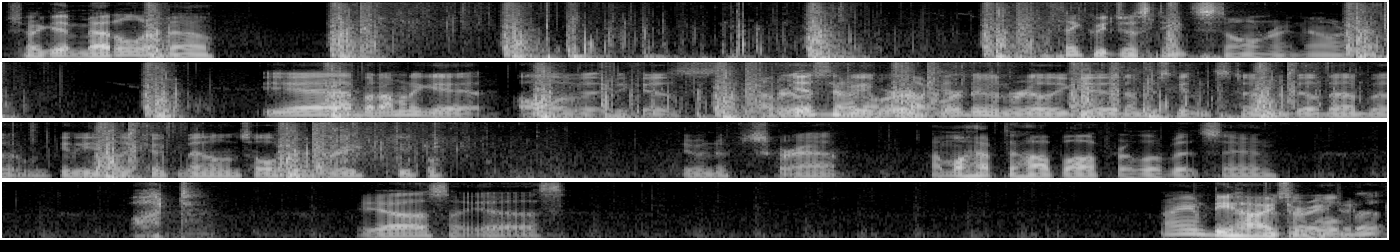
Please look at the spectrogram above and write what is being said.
Should I get metal or no? Think we just need stone right now, right? Yeah, but I'm gonna get all of it because getting realistically metal, we're fuck we're doing really good. I'm just getting stone to build up, but we can easily cook metal and sulfur and raid people. Even if scrap. I'm gonna have to hop off for a little bit soon. What? Yes, yes. I am Just a dehydrated.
